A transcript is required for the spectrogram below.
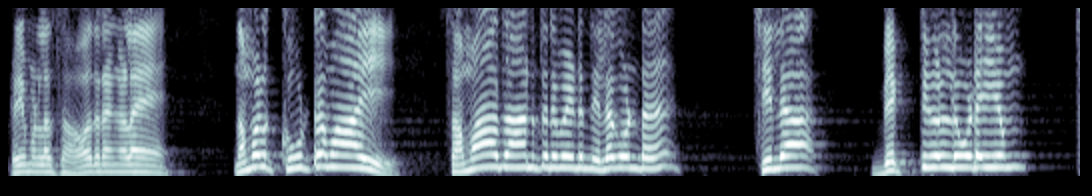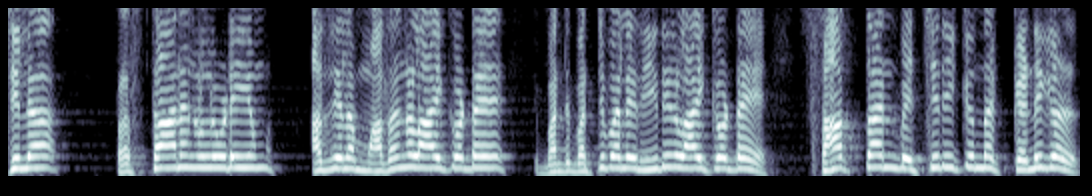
പ്രിയമുള്ള സഹോദരങ്ങളെ നമ്മൾ കൂട്ടമായി സമാധാനത്തിന് വേണ്ടി നിലകൊണ്ട് ചില വ്യക്തികളിലൂടെയും ചില പ്രസ്ഥാനങ്ങളിലൂടെയും അത് ചില മതങ്ങളായിക്കോട്ടെ മറ്റ് മറ്റു പല രീതികളായിക്കോട്ടെ സാത്താൻ വെച്ചിരിക്കുന്ന കെണികൾ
